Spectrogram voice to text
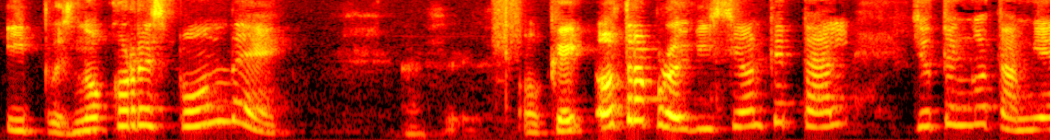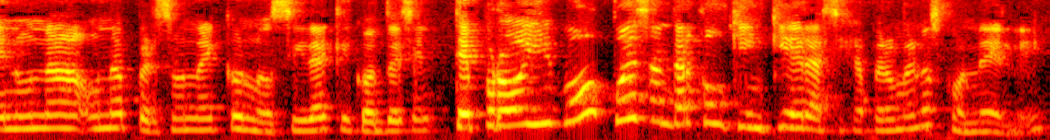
y pues no corresponde. Ok, otra prohibición, ¿qué tal? Yo tengo también una, una persona conocida que cuando dicen, te prohíbo, puedes andar con quien quieras, hija, pero menos con él, ¿eh?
